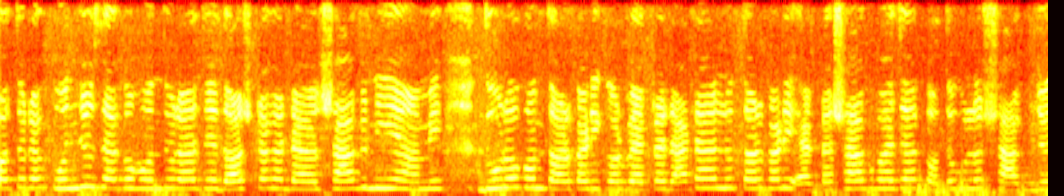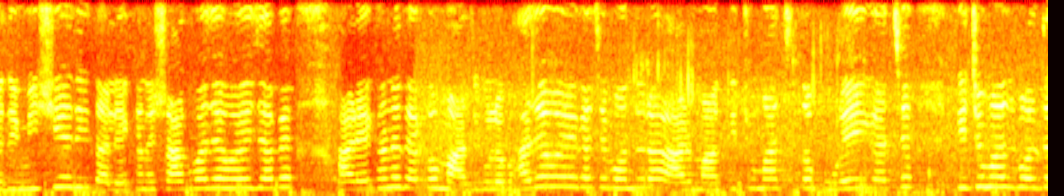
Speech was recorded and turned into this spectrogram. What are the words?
কতটা কুঞ্জুস দেখো বন্ধুরা, যে দশ টাকা শাক নিয়ে আমি দু রকম তরকারি করব। একটা ডাটা আলুর তরকারি, একটা শাক ভাজা কতগুলো শাক যদি মিশিয়ে দিই, তাহলে এখানে শাক ভাজা হয়ে যাবে। আর এখানে দেখো মাছগুলো ভাজা হয়ে গেছে বন্ধুরা। আর মা, কিছু মাছ তো পুড়েই গেছে। কিছু মাছ বলতে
